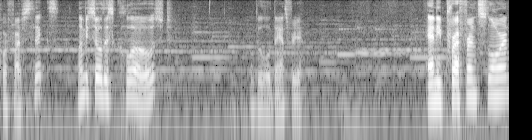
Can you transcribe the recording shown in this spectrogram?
four, five, six. Let me sew this closed. I'll do a little dance for you. Any preference, Lauren?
